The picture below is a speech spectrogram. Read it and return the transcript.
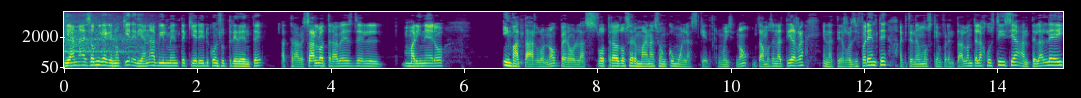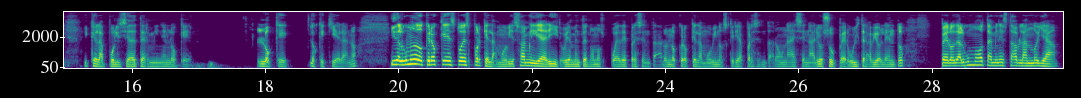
Diana es la única que no quiere. Diana vilmente quiere ir con su tridente, atravesarlo a través del marinero y matarlo, ¿no? Pero las otras dos hermanas son como las que, no, estamos en la tierra, en la tierra es diferente, aquí tenemos que enfrentarlo ante la justicia, ante la ley y que la policía determine lo que, lo que, lo que quiera, ¿no? Y de algún modo creo que esto es porque la movie es familiar y obviamente no nos puede presentar, o no creo que la movie nos quería presentar un escenario súper ultra violento, pero de algún modo también está hablando ya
